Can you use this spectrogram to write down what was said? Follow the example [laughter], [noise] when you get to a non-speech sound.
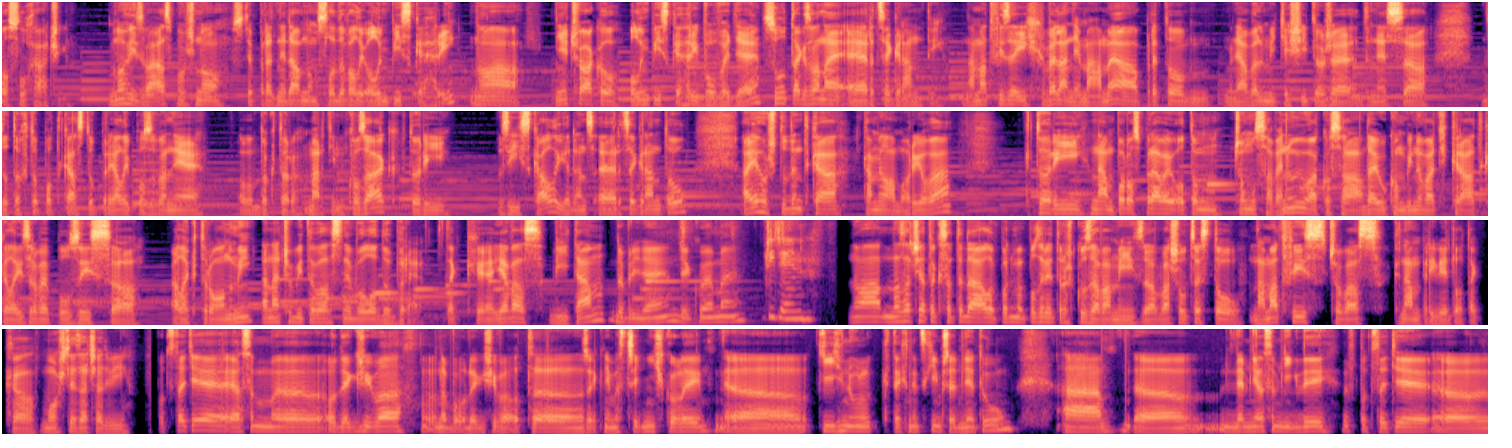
Poslucháči, mnohí z vás možno ste prednedávnom sledovali olympijské hry, no a niečo ako olympijské hry vo vede sú tzv. ERC granty. Na Matfize ich veľa nemáme a preto mňa veľmi teší to, že dnes sa do tohto podcastu prijali pozvanie doktor Martin Kozák, ktorý získal jeden z ERC grantov a jeho študentka Kamila Moriová, ktorí nám porozprávajú o tom, čomu sa venujú, ako sa dajú kombinovať krátke laserové pulzy s eh, elektrónmi a na čo by to vlastne bolo dobré. Tak eh, ja vás vítam. Dobrý den, děkujeme. Dobrý den. No a na začiatok sa teda ale poďme pozrieť trošku za vami, za vašou cestou na Matfis, čo vás k nám priviedlo, tak eh, môžete začať vy. V podstatě já jsem od jak živa, nebo od jak živa, od řekněme střední školy tíhnul k technickým předmětům a neměl jsem nikdy v podstatě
